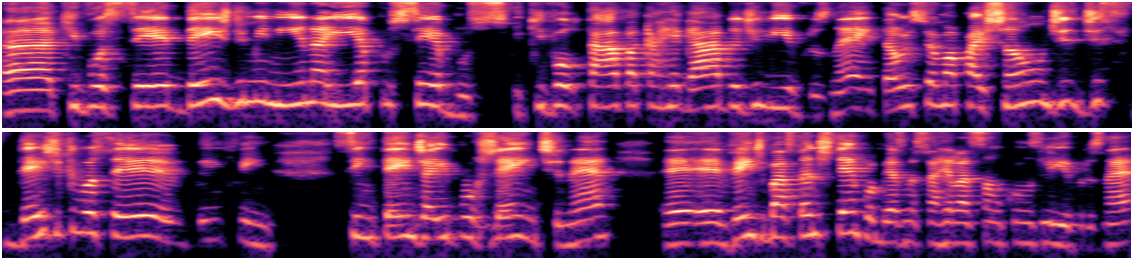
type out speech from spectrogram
uh, que você, desde menina, ia para os sebos e que voltava carregada de livros, né? Então, isso é uma paixão de, de desde que você, enfim, se entende aí por gente, né? É, é, vem de bastante tempo mesmo essa relação com os livros, né?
